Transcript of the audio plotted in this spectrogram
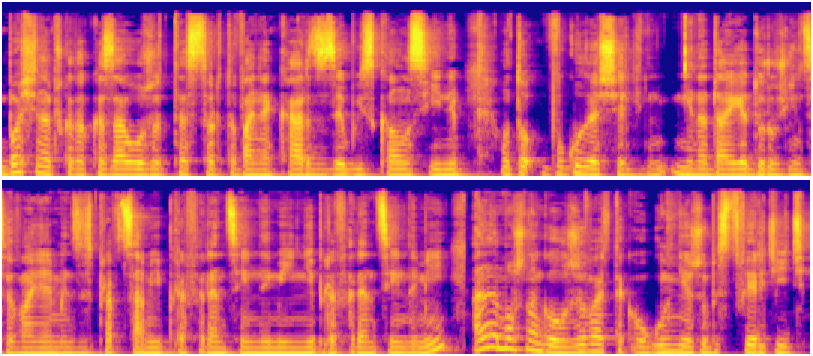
bo się na przykład okazało, że test sortowania kart z Wisconsin, on to w ogóle się nie nadaje do różnicowania między sprawcami preferencyjnymi i niepreferencyjnymi, ale można go używać tak ogólnie, żeby stwierdzić,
